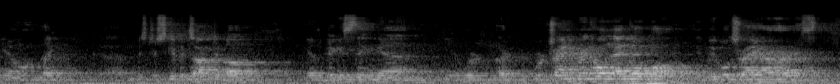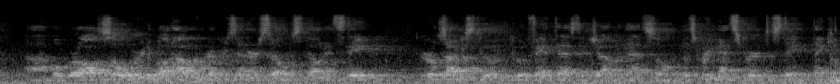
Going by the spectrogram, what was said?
you know, like, uh, Mr. Skippett talked about, you know, the biggest thing, uh, you know, we're, are, we're trying to bring home that gold ball, and we will try our hardest. Uh, but we're also worried about how we represent ourselves down at state. Girls obviously do a, do a fantastic job of that, so let's bring that spirit to state. Thank you.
